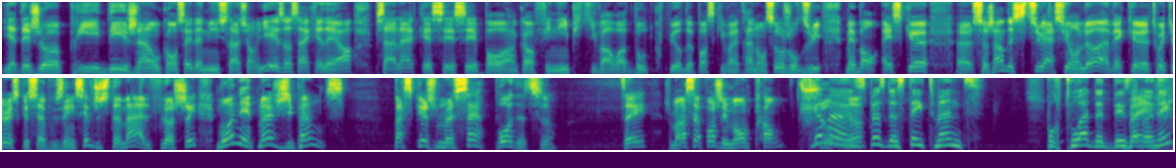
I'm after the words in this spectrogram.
il a déjà pris des gens au conseil d'administration. Il est ça sacré dehors. Puis ça a l'air que c'est c'est pas encore fini puis qu'il va y avoir d'autres coupures de postes qui vont être annoncées aujourd'hui. Mais bon, est-ce que euh, ce genre de situation-là avec euh, Twitter, est-ce que ça vous incite justement à le flusher? Moi, honnêtement, j'y pense. Parce que je me sers pas de ça. Tu sais, je m'en sers pas, j'ai mon compte. C'est comme là. espèce de statement pour toi de te désabonner. Ben,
